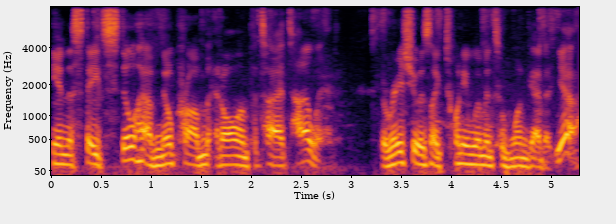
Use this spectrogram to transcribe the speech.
in the states still have no problem at all in Pattaya, Thailand. The ratio is like 20 women to one guy. That yeah.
